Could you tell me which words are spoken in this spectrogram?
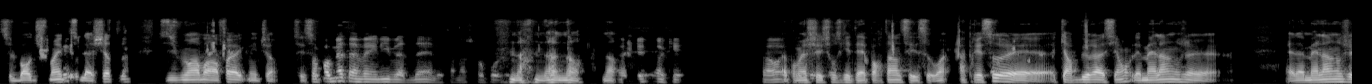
sur le bord du chemin et tu l'achètes. Tu dis, je vais en faire avec mes chums. C'est ça. pas mettre un 20 livres là-dedans, ça ne marchera pas. Non, non, non, non. OK. Ah la première chose qui est importante, c'est ça. Après ça, euh, carburation, le mélange, euh, le mélange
